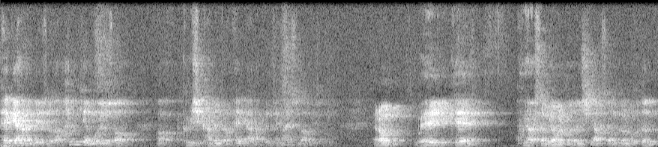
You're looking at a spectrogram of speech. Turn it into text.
회개하는 데 있어서 함께 모여서 어, 금식하면서 회개하라 그렇게 말씀하고 있습니다. 여러분 왜 이렇게 구약 성경을 보든 신약 성경을 보든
